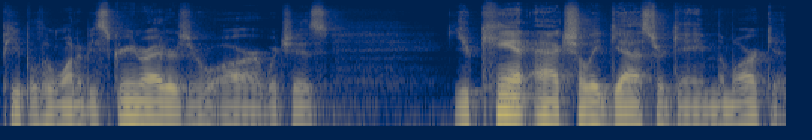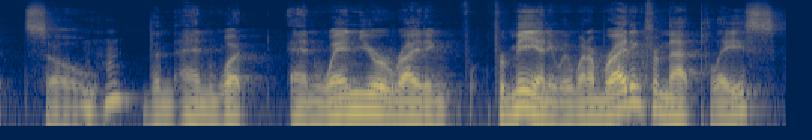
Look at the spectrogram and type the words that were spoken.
people who want to be screenwriters or who are, which is you can't actually guess or game the market. So mm-hmm. then and what and when you're writing for me anyway, when I'm writing from that place,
